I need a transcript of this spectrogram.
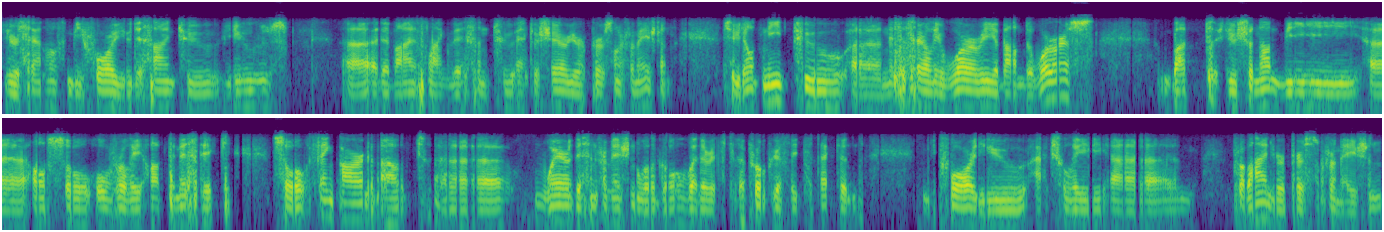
yourself before you decide to use uh, a device like this and to and to share your personal information. So you don't need to uh, necessarily worry about the worst but you should not be uh, also overly optimistic. So think hard about uh, where this information will go, whether it's appropriately protected, before you actually uh, provide your personal information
